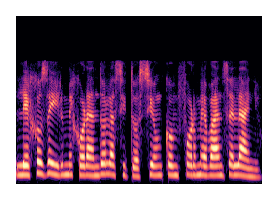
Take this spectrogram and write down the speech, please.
Lejos de ir mejorando la situación conforme avanza el año,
